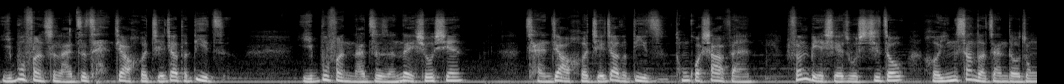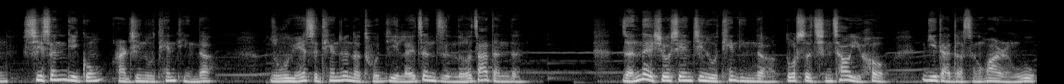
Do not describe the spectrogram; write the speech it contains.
一部分是来自阐教和截教的弟子，一部分来自人类修仙。阐教和截教的弟子通过下凡，分别协助西周和殷商的战斗中牺牲立功而进入天庭的，如元始天尊的徒弟雷震子、哪吒等等。人类修仙进入天庭的多是秦朝以后历代的神话人物，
